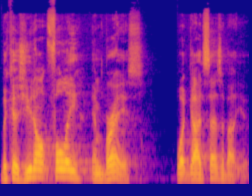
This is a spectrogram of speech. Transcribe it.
Because you don't fully embrace what God says about you.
